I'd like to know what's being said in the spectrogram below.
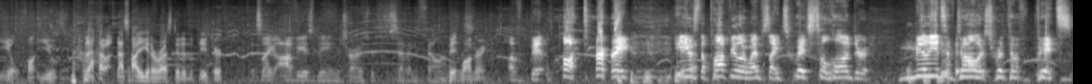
You'll you that's how you get arrested in the future. It's like obvious being charged with seven felonies. Bit laundering. Of bit laundering. he Yeah. used the popular website Twitch to launder millions of dollars worth of bits.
